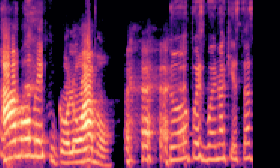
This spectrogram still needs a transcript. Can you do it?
Amo México, lo amo. No, pues bueno, aquí estás,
